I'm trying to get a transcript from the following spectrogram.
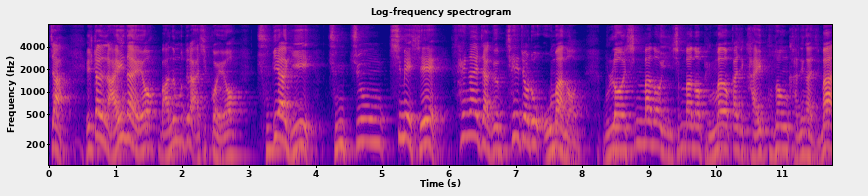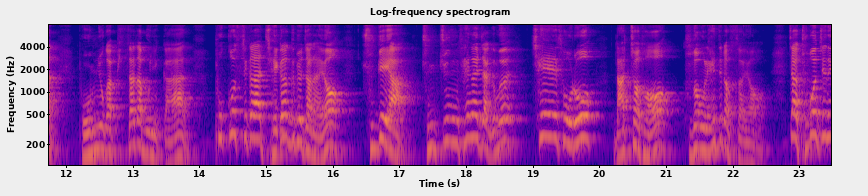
자 일단 라이나예요. 많은 분들은 아실 거예요. 주계약이 중증 치매 시에 생활자금 최저로 5만원 물론 10만원, 20만원, 100만원까지 가입 구성 가능하지만 보험료가 비싸다 보니까 포커스가 재가급여잖아요. 주계약 중증 생활자금을 최소로 낮춰서 구성을 해드렸어요. 자 두 번째는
